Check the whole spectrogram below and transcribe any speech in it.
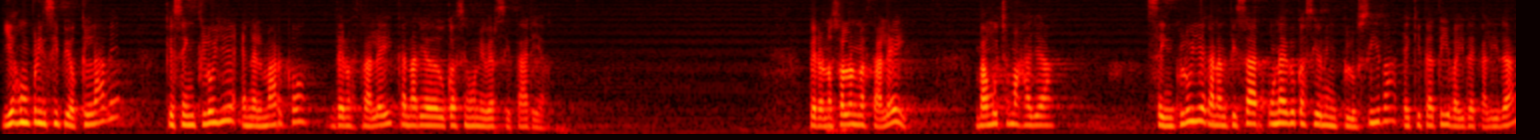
Y es un principio clave que se incluye en el marco de nuestra Ley Canaria de Educación Universitaria. Pero no solo en nuestra ley, va mucho más allá. Se incluye garantizar una educación inclusiva, equitativa y de calidad,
